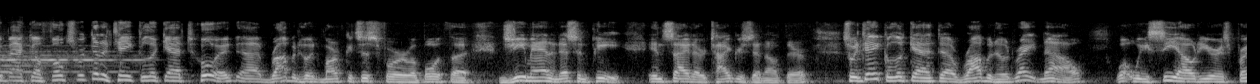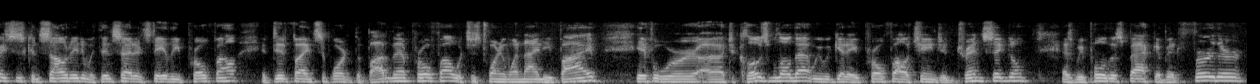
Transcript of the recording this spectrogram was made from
Welcome back, uh, folks. We're going to take a look at Hood, uh, Robinhood markets is for uh, both uh, G-Man and S&P inside our Tigers Den out there. So we take a look at uh, Robinhood right now. What we see out here is prices consolidating with inside its daily profile. It did find support at the bottom of that profile, which is 21.95. If it were uh, to close below that, we would get a profile change in trend signal. As we pull this back a bit further,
